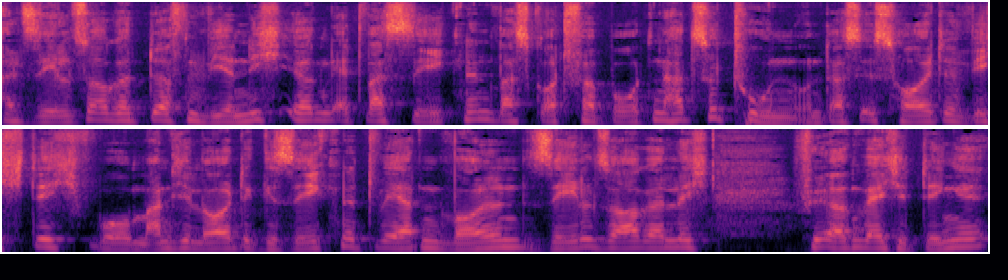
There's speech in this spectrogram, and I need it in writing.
als Seelsorger dürfen wir nicht irgendetwas segnen, was Gott verboten hat zu tun. Und das ist heute wichtig, wo manche Leute gesegnet werden wollen, seelsorgerlich, für irgendwelche Dinge,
